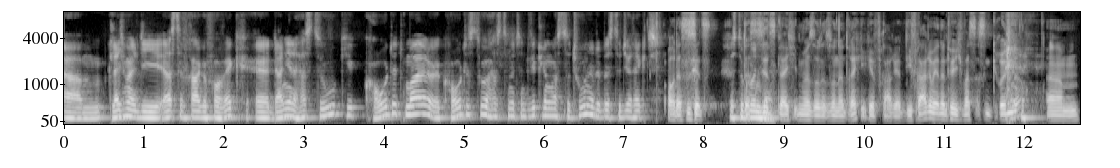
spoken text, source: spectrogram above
Ähm, gleich mal die erste Frage vorweg. Äh, Daniel, hast du gecodet mal oder codest du? Hast du mit Entwicklung was zu tun oder bist du direkt? Oh, das ist jetzt, das ist jetzt gleich immer so, so eine dreckige Frage. Die Frage wäre natürlich, was ist ein Gründer? ähm,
